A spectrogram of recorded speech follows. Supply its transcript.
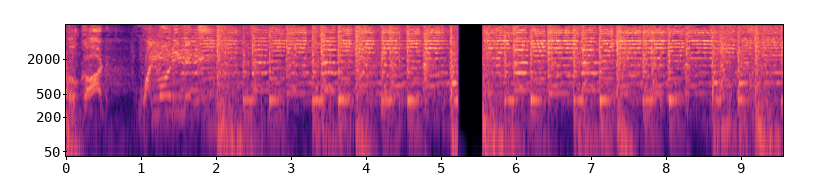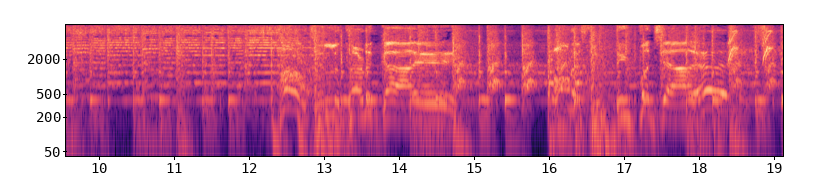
Oh god, one more remix? दिल धड़काए और सीटी बजाए।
